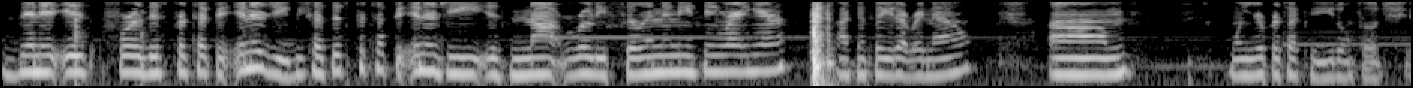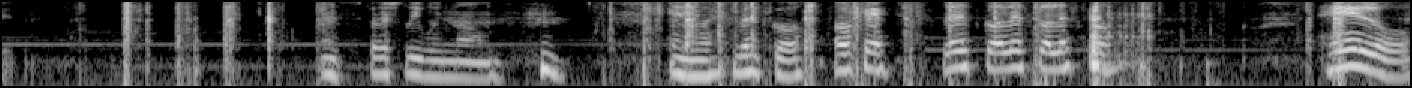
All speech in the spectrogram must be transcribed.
than it is for this protected energy because this protected energy is not really feeling anything right here. I can tell you that right now. Um when you're protected you don't feel shit. Especially when um anyway let's go. Okay let's go let's go let's go. Halo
